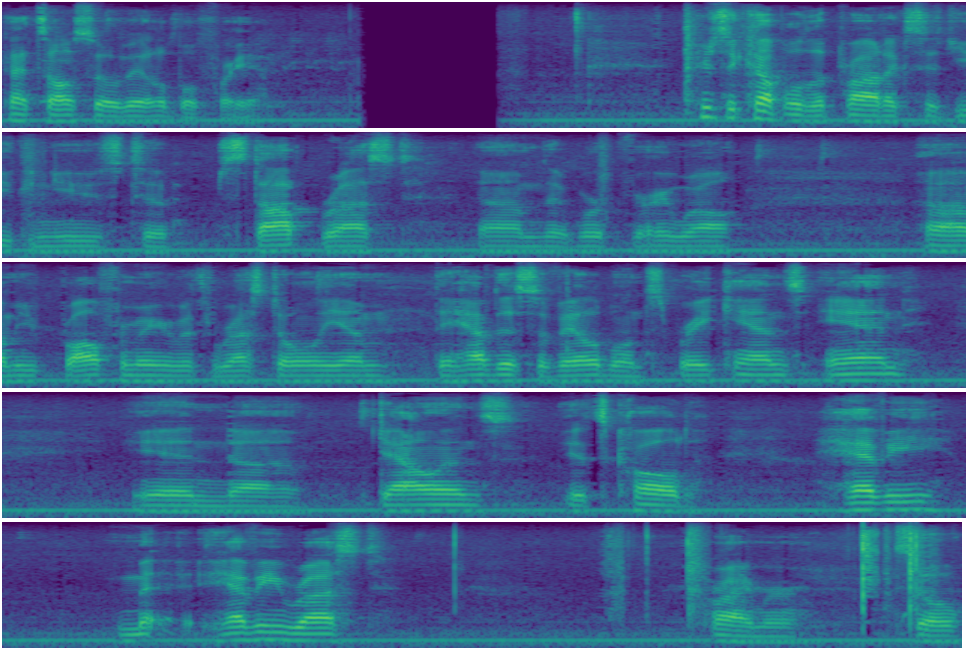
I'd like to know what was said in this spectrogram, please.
that's also available for you. Here's a couple of the products that you can use to stop rust um, that work very well. Um, you're all familiar with Rust-Oleum. They have this available in spray cans and in uh, gallons. It's called Heavy Heavy Rust Primer. So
